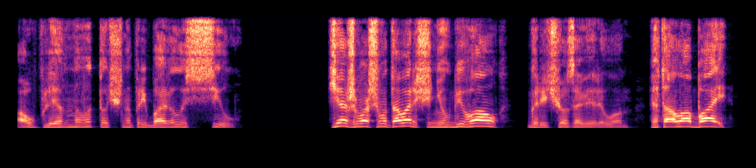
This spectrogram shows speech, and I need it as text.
а у пленного точно прибавилось сил. «Я же вашего товарища не убивал!» — горячо заверил он. «Это Алабай!»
